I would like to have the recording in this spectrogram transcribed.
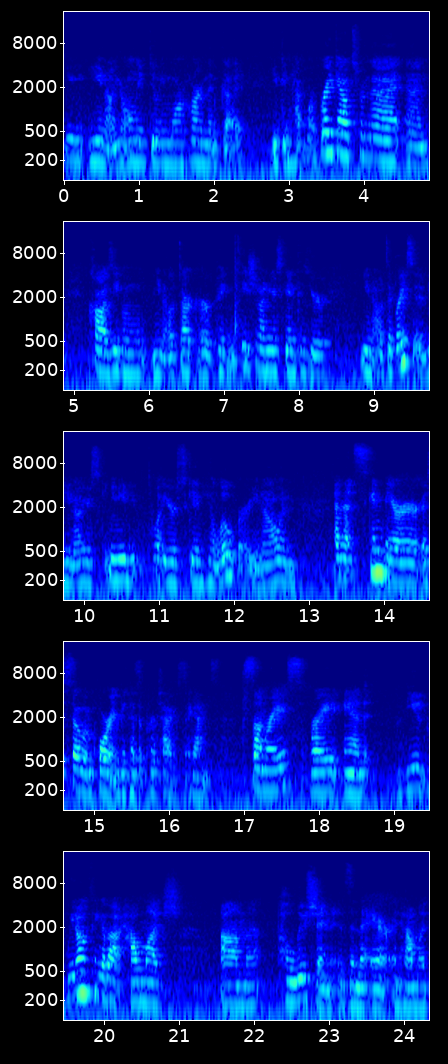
you you know you're only doing more harm than good. You can have more breakouts from that and cause even you know darker pigmentation on your skin because you're you know it's abrasive. You know your skin, you need to let your skin heal over. You know and and that skin barrier is so important because it protects against sun rays, right? And you, we don't think about how much um, pollution is in the air and how much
